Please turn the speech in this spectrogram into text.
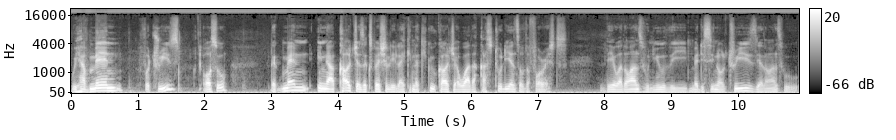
We have men for trees also. The men in our cultures, especially like in the Kikuyu culture, were the custodians of the forests. They were the ones who knew the medicinal trees. They're the ones who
